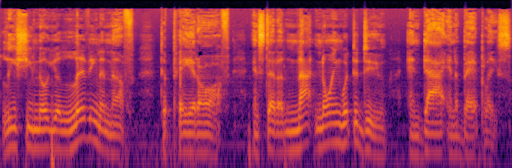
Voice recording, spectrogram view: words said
at least you know you're living enough to pay it off instead of not knowing what to do and die in a bad place.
